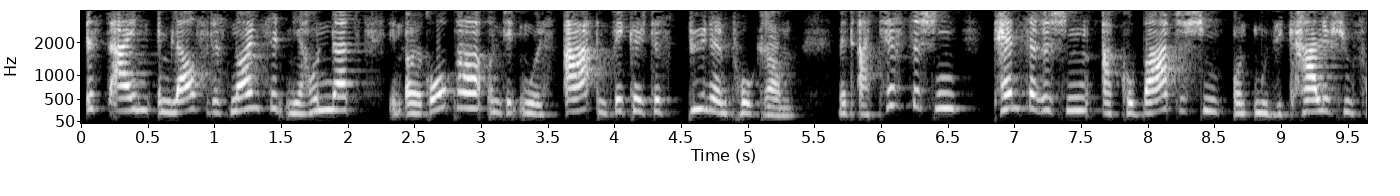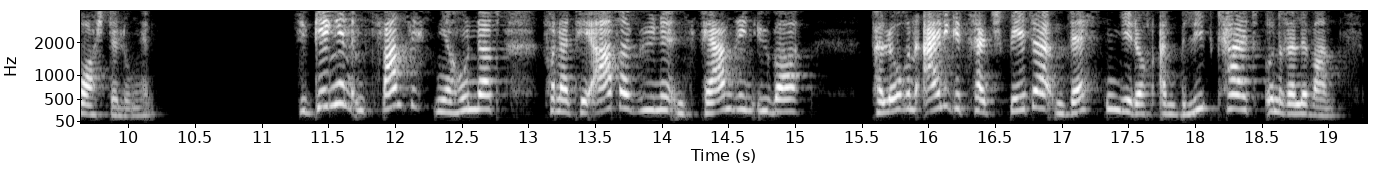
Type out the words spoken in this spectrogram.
ist ein im Laufe des 19. Jahrhunderts in Europa und den USA entwickeltes Bühnenprogramm mit artistischen, tänzerischen, akrobatischen und musikalischen Vorstellungen. Sie gingen im 20. Jahrhundert von der Theaterbühne ins Fernsehen über, verloren einige Zeit später im Westen jedoch an Beliebtheit und Relevanz.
